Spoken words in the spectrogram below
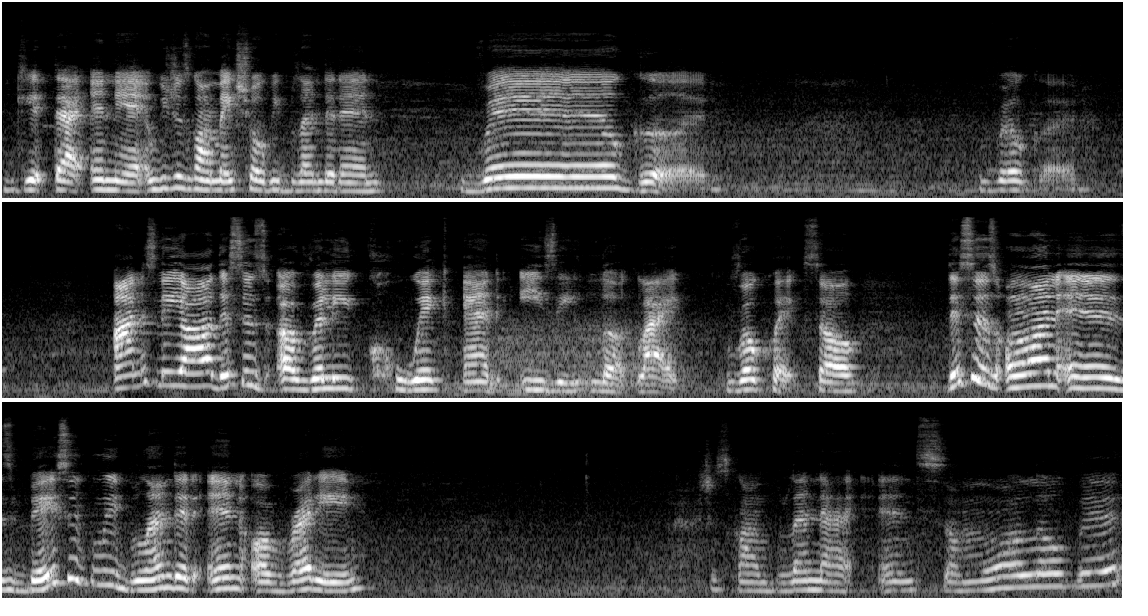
to get that in there and we're just going to make sure we blend it in real good. Real good. Honestly y'all this is a really quick and easy look like real quick. So this is on is basically blended in already. Just gonna blend that in some more a little bit.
